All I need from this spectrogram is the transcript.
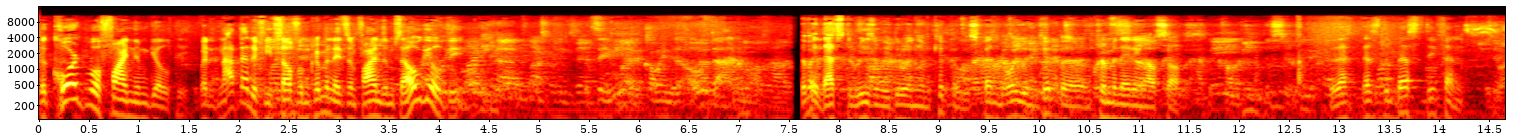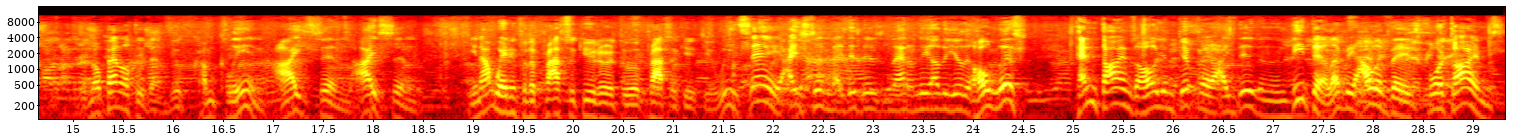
the court will find him guilty. But not that if he self-incriminates and finds himself guilty. That's the reason we do in Yom Kippur. We spend all Yom Kippur incriminating ourselves. That, that's the best defense. There's no penalty then. You come clean. I sin. I sin. You're not waiting for the prosecutor to prosecute you. We say, I sin, I did this and that and the other, the whole list. Ten times, the whole Yom Kippur, I did, and in detail, every olive base, four times,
